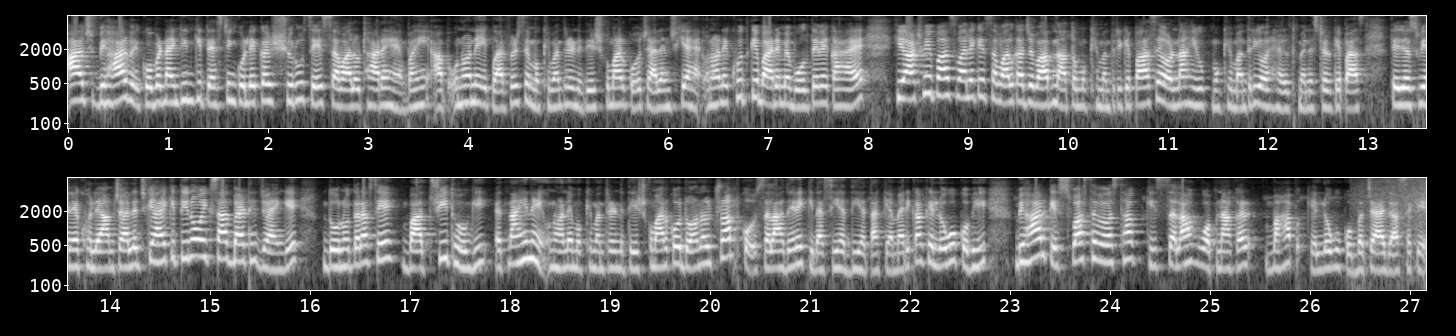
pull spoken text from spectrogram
आज बिहार में कोविड 19 की टेस्टिंग को लेकर शुरू से सवाल उठा रहे हैं। वहीं अब उन्होंने एक बार फिर से मुख्यमंत्री नीतीश कुमार को चैलेंज किया है। उन्होंने खुद के बारे में बोलते हुए कहा है कि आठवीं पास वाले के सवाल का जवाब ना तो मुख्यमंत्री के पास है और ना ही उप मुख्यमंत्री और हेल्थ मिनिस्टर के पास। तेजस्वी ने खुलेआम चैलेंज किया है कि तीनों एक साथ बैठे जाएँगे। दोनों तरफ़ से बातचीत होगी, इतना ही नहीं, उन्होंने मुख्यमंत्री नीतीश कुमार को डोनाल्ड ट्रंप को सलाह देने की नसीहत दी है ताकि अमेरिका के लोगों को भी बिहार के स्वास्थ्य व्यवस्था की सलाह को अपनाकर वहाँ के लोगों को बचाया जा सके।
